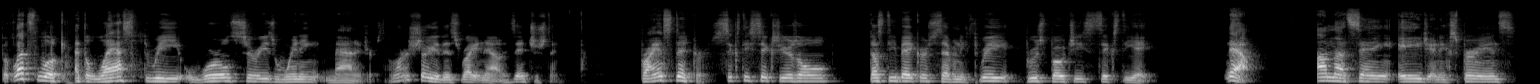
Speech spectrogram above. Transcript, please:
but let's look at the last three World Series winning managers. I want to show you this right now. It's interesting. Brian Snitker, 66 years old. Dusty Baker, 73. Bruce Bochy, 68. Now, I'm not saying age and experience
